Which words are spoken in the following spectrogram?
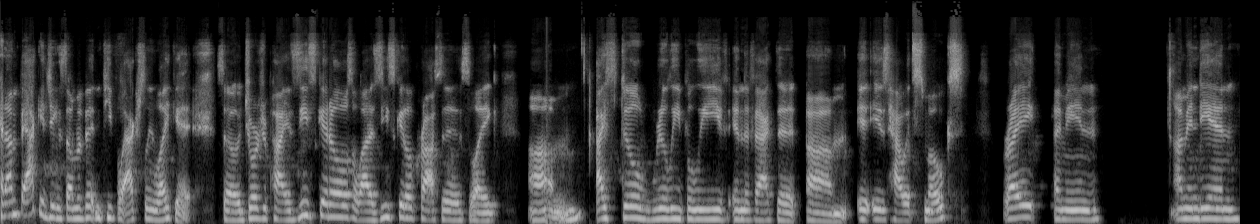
and I'm packaging some of it and people actually like it. So Georgia pie and Zkittlez, a lot of Z Skittle crosses. Like um, I still really believe in the fact that um, it is how it smokes, right? I mean, I'm Indian.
